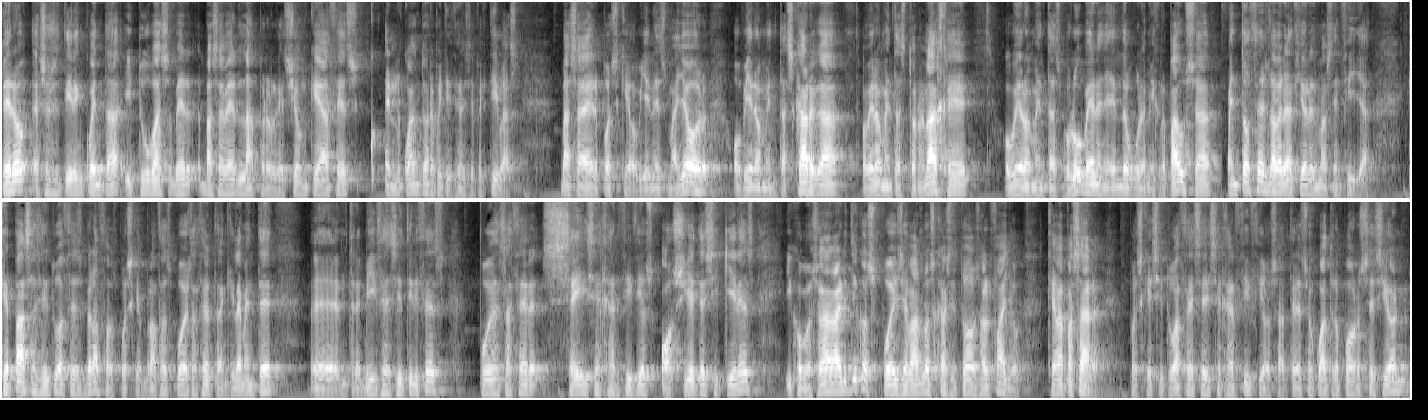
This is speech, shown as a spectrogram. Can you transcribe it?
Pero eso se tiene en cuenta y tú vas a, ver, vas a ver la progresión que haces en cuanto a repeticiones efectivas. Vas a ver pues, que o bien es mayor, o bien aumentas carga, o bien aumentas tonelaje, o bien aumentas volumen, añadiendo alguna micropausa. Entonces la variación es más sencilla. ¿Qué pasa si tú haces brazos? Pues que en brazos puedes hacer tranquilamente, eh, entre bíceps y tríceps, puedes hacer seis ejercicios o siete si quieres, y como son analíticos, puedes llevarlos casi todos al fallo. ¿Qué va a pasar? Pues que si tú haces seis ejercicios a tres o cuatro por sesión,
